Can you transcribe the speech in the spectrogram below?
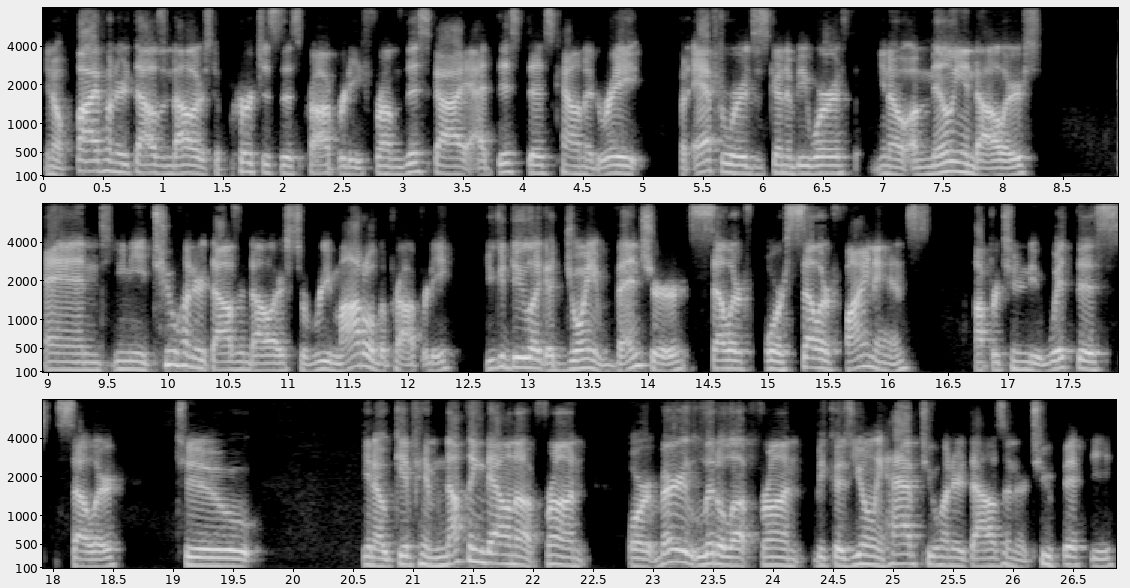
you know $500000 to purchase this property from this guy at this discounted rate but afterwards it's going to be worth you know a million dollars and you need $200000 to remodel the property you could do like a joint venture seller or seller finance opportunity with this seller to you know give him nothing down up front or very little up front because you only have 200,000 or 250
